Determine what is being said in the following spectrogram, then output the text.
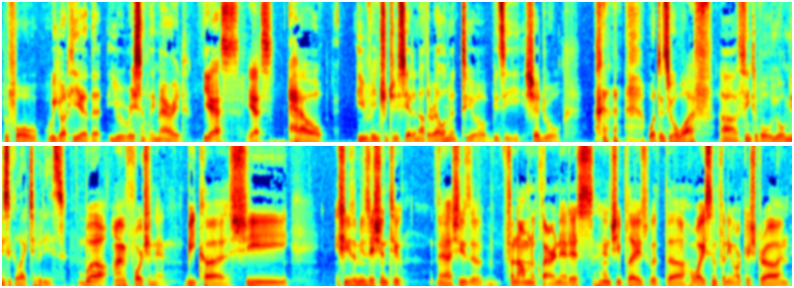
before we got here that you were recently married. Yes, yes. How you've introduced yet another element to your busy schedule. what does your wife uh, think of all your musical activities? Well, I'm fortunate because she she's a musician too. Uh, she's a phenomenal clarinetist, and she plays with the Hawaii Symphony Orchestra and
